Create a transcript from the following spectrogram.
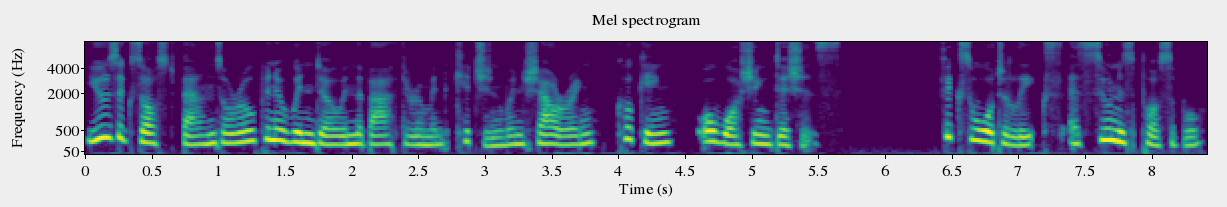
Use exhaust fans or open a window in the bathroom and kitchen when showering, cooking, or washing dishes. Fix water leaks as soon as possible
